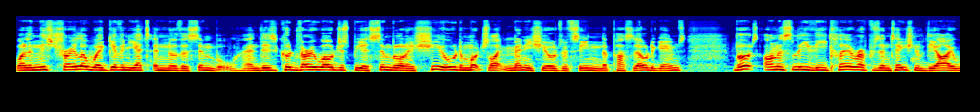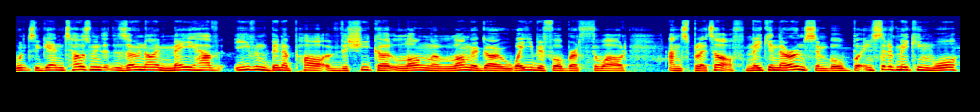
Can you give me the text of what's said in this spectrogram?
Well, in this trailer, we're given yet another symbol, and this could very well just be a symbol on a shield, much like many shields we've seen in the past Zelda games. But honestly, the clear representation of the eye once again tells me that the Zonai may have even been a part of the Sheikah long, long ago, way before Breath of the Wild, and split off, making their own symbol, but instead of making war,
